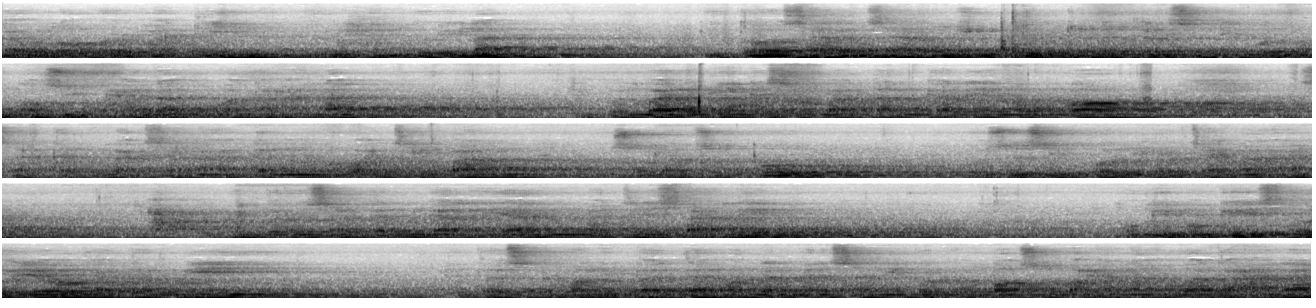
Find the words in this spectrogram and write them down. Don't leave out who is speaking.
Speaker 1: kawula hormati Alhamdulillah kita sarang-sarang dan kesempatan kalian Allah melaksanakan kewajiban sholat subuh khususipun berjamaah berusahakan kalian majelis taklim. Mugi-mugi sedaya katami kita sedaya ibadah wonten kersanipun Allah Subhanahu wa taala.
